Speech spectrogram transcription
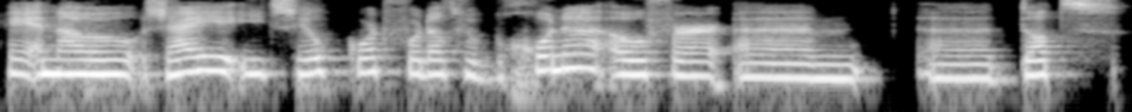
Hey, en nou zei je iets heel kort voordat we begonnen over ehm, eh, dat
